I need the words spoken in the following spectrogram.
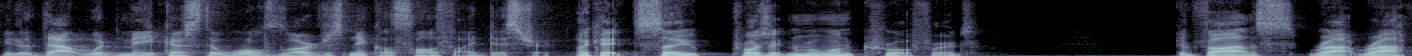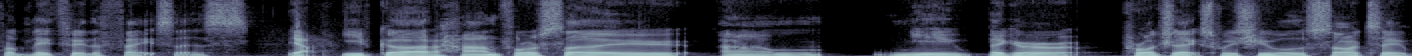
you know, that would make us the world's largest nickel sulfide district. Okay, so project number one, Crawford, advance ra- rapidly through the phases. Yeah. You've got a handful or so um, new, bigger projects which you will start to,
